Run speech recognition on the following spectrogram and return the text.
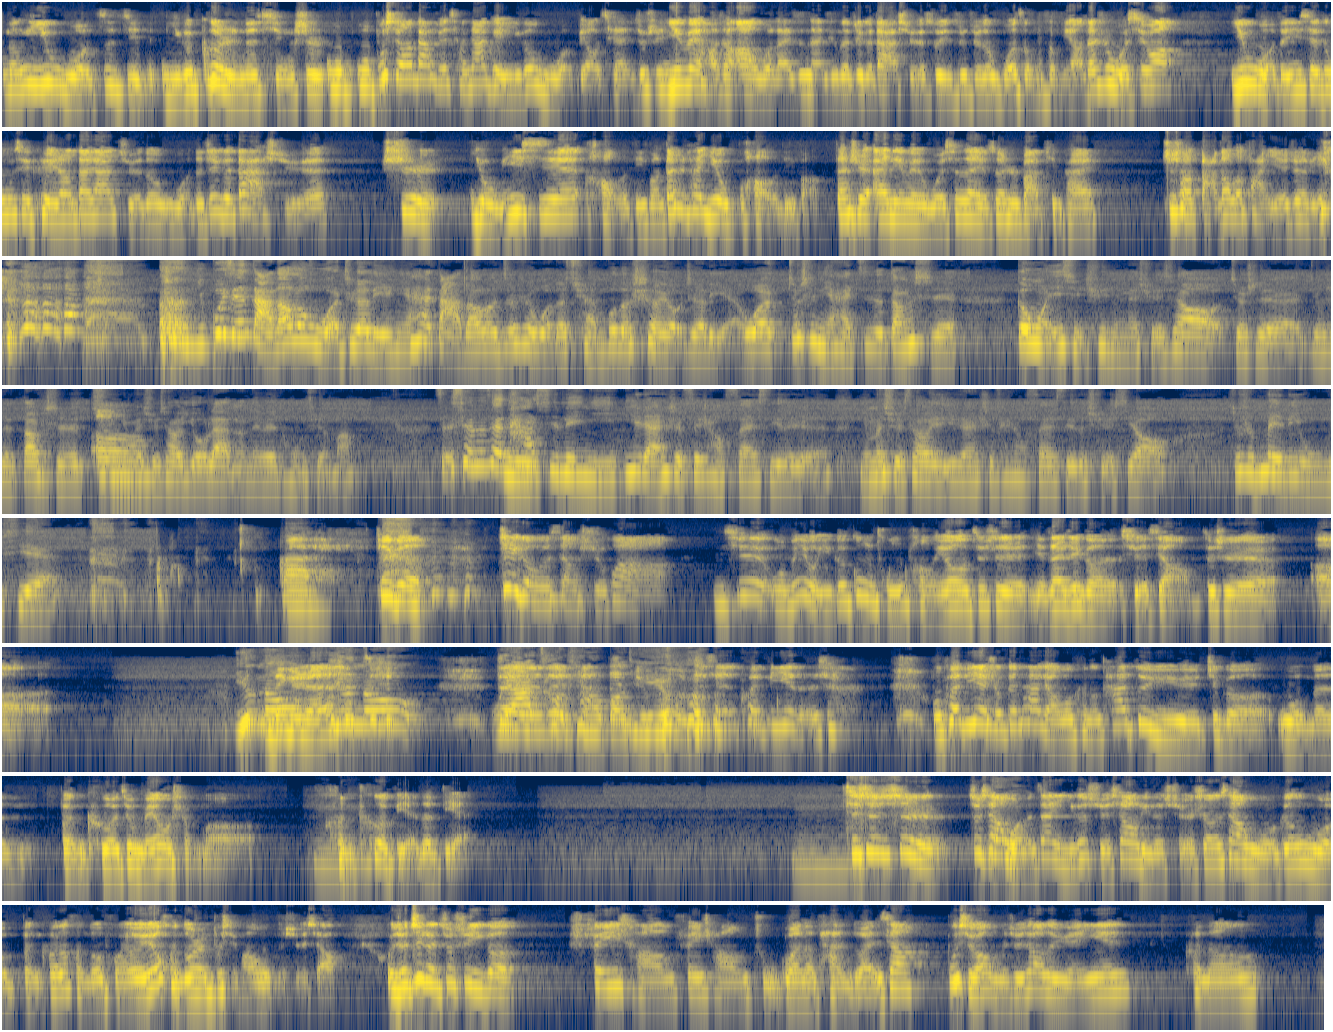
能以我自己一个个人的形式，我我不希望大学强加给一个我标签，就是因为好像啊我来自南京的这个大学，所以就觉得我怎么怎么样，但是我希望以我的一些东西可以让大家觉得我的这个大学是有一些好的地方，但是它也有不好的地方。但是 anyway，我现在也算是把品牌至少打到了法爷这里。你不仅打到了我这里，你还打到了就是我的全部的舍友这里。我就是你还记得当时跟我一起去你们学校，就是就是当时去你们嗯学校游览的那位同学吗？在现在在他嗯心里，你依然是非常 fancy 的人，你们学校也依然是非常 fancy 的学校，就是魅力无限。哎，这个这个，我想实话啊，你去我们有一个共同朋友，就是也在这个学校，就是呃，You know, 那个人 you know, 对对对他 you. 我之前 快毕业的时候，我快毕业的时候跟他聊过，可能他对于这个我们本科就没有什么很嗯特别的点。嗯其实是就像我我们在一个学校里的学生，像我跟我本科的很多朋友，也有很多人不喜欢我们学校。我觉得这个就是一个非常非常主观的判断。像不喜欢我们学校的原因，可能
